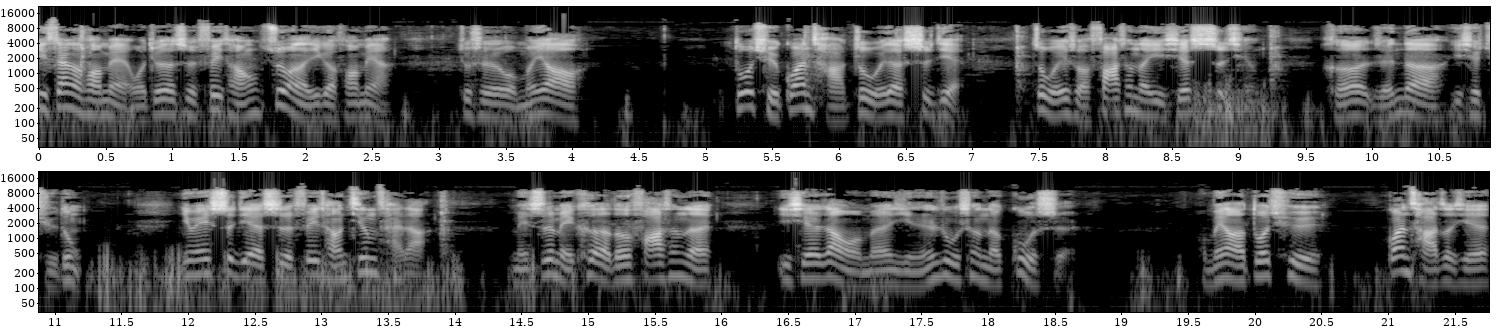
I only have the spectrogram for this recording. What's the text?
第三个方面，我觉得是非常重要的一个方面，就是我们要多去观察周围的世界，周围所发生的一些事情和人的一些举动，因为世界是非常精彩的，每时每刻都发生着一些让我们引人入胜的故事，我们要多去观察这些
